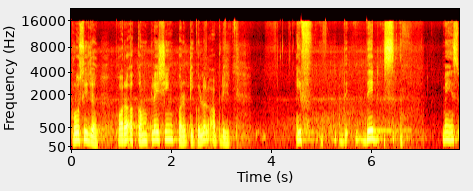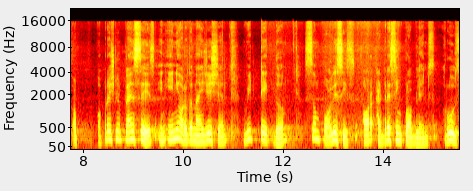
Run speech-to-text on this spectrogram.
procedure for accomplishing particular objective. If they means operational plan says in any organization we take the some policies or addressing problems rules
